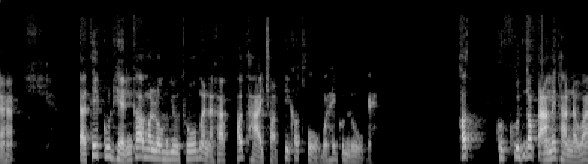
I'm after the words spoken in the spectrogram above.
นะฮะแต่ที่คุณเห็นเขาเอามาลง youtube อะนะครับเขาถ่ายช็อตที่เขาถูกมาให้คุณดูไงเขาคุณคุณต้องตามไม่ทันนะว่า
